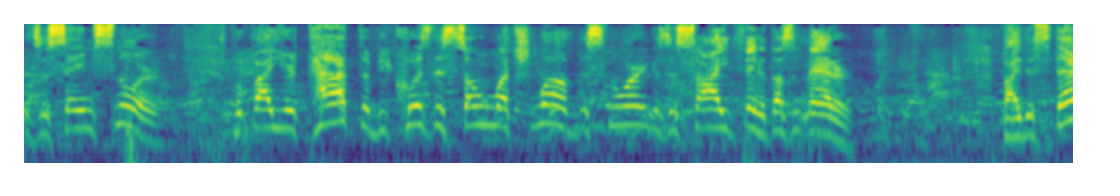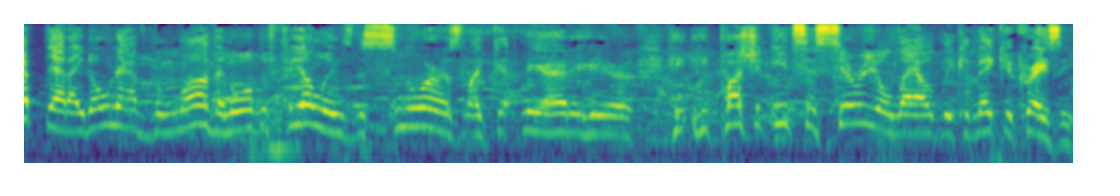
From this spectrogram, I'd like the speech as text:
It's the same snore. But by your tata, because there's so much love, the snoring is a side thing. It doesn't matter. By the stepdad, I don't have the love and all the feelings. The snore is like, get me out of here. He, he push it, eats his cereal loudly, can make you crazy.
